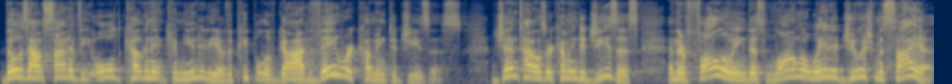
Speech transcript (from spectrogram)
those outside of the old covenant community of the people of God, they were coming to Jesus. Gentiles are coming to Jesus, and they're following this long awaited Jewish Messiah.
